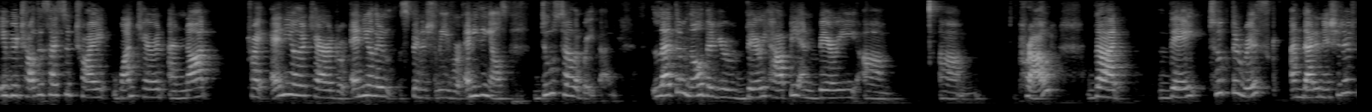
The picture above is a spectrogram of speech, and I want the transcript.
If your child decides to try one carrot and not try any other carrot or any other spinach leaf or anything else, do celebrate that. Let them know that you're very happy and very um, um, proud that they took the risk and that initiative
